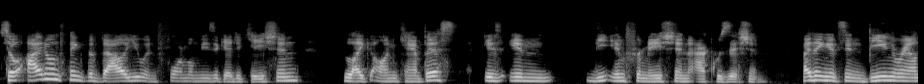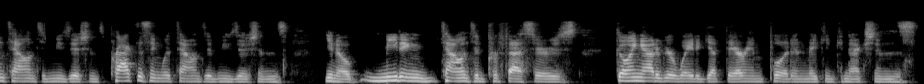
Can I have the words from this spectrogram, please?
So I don't think the value in formal music education, like on campus, is in the information acquisition. I think it's in being around talented musicians, practicing with talented musicians, you know, meeting talented professors, going out of your way to get their input and making connections,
